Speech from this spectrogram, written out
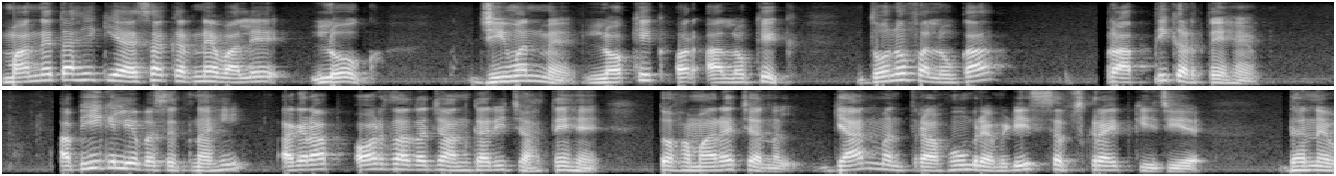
मान्यता है कि ऐसा करने वाले लोग जीवन में लौकिक और अलौकिक दोनों फलों का प्राप्ति करते हैं। अभी के लिए बस इतना ही। अगर आप और ज़्यादा जानकारी चाहते हैं तो हमारा चैनल ज्ञान मंत्रा होम रेमेडीज सब्सक्राइब कीजिए। धन्यवाद।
